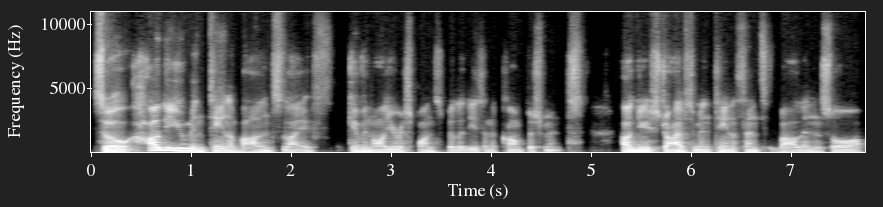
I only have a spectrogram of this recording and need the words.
So, how do you maintain a balanced life given all your responsibilities and accomplishments? How do you strive to maintain a sense of balance or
